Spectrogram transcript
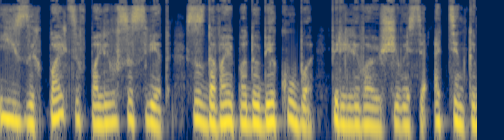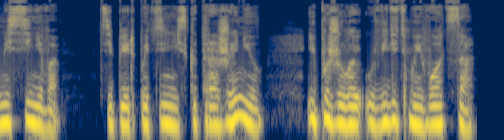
и из их пальцев полился свет, создавая подобие куба, переливающегося оттенками синего. «Теперь потянись к отражению и пожелай увидеть моего отца,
